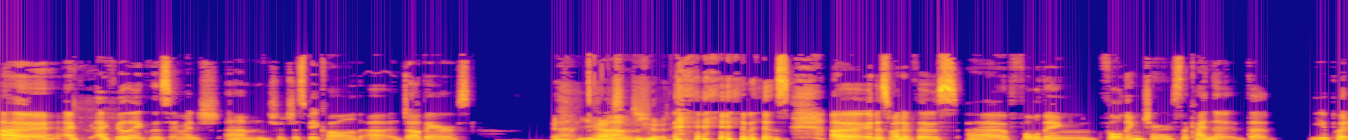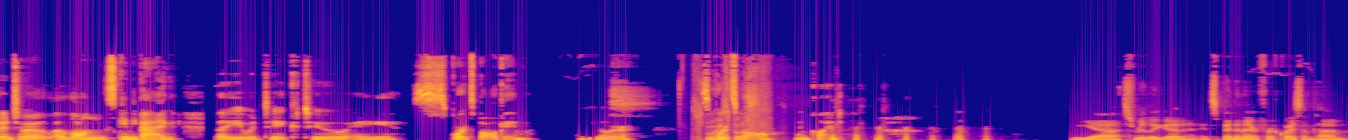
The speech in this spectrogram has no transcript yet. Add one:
I I feel like this image um should just be called uh Da Bears. yes, Um, it should. it is. Uh, it is one of those uh folding folding chairs, the kind that that you put into a, a long skinny bag that you would take to a sports ball game if you were sports ball inclined. Yeah, it's really good. It's been in there for quite some time.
